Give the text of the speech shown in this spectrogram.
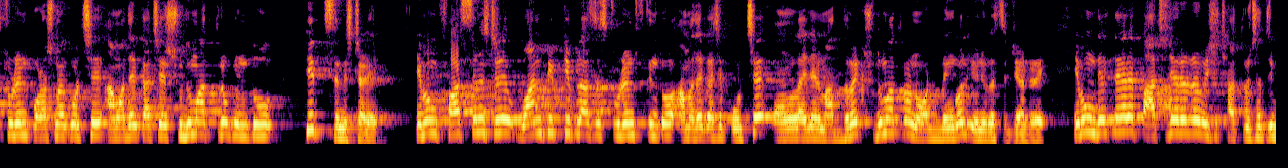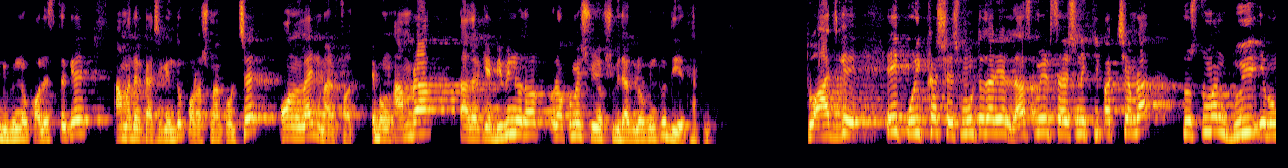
স্টুডেন্ট পড়াশোনা করছে আমাদের কাছে শুধুমাত্র কিন্তু ফিফথ সেমিস্টারে এবং ফার্স্ট সেমিস্টারে ওয়ান ফিফটি প্লাস স্টুডেন্টস কিন্তু আমাদের কাছে পড়ছে অনলাইনের মাধ্যমে, শুধুমাত্র নর্থ বেঙ্গল ইউনিভার্সিটি আন্ডারে এবং দেখতে গেলে পাঁচ হাজারেরও বেশি ছাত্রছাত্রী বিভিন্ন কলেজ থেকে আমাদের কাছে কিন্তু পড়াশোনা করছে অনলাইন মারফত। এবং আমরা তাদেরকে বিভিন্ন রকমের সুযোগ সুবিধাগুলো কিন্তু দিয়ে থাকি। তো আজকে এই পরীক্ষার শেষ মুহূর্তে দাঁড়িয়ে লাস্ট মিনিট সেশনে কি পাচ্ছি আমরা? প্রশ্নমান দুই এবং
